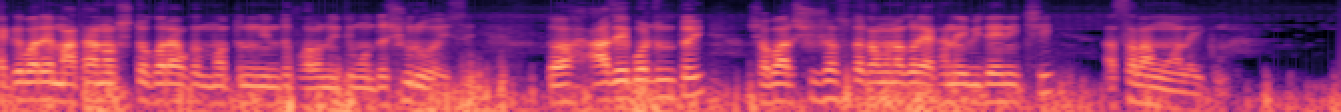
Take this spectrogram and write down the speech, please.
একেবারে মাথা নষ্ট করার মতন কিন্তু ফলন ইতিমধ্যে শুরু হয়েছে। তো আজ এই পর্যন্তই। সবার সুস্বাস্থ্য কামনা করে এখানেই বিদায় নিচ্ছি। আসসালামু আলাইকুম।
